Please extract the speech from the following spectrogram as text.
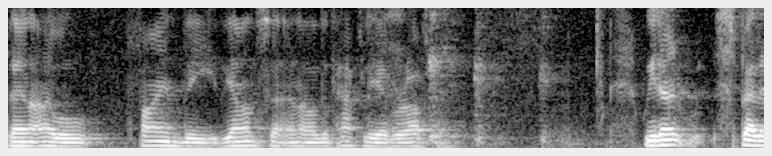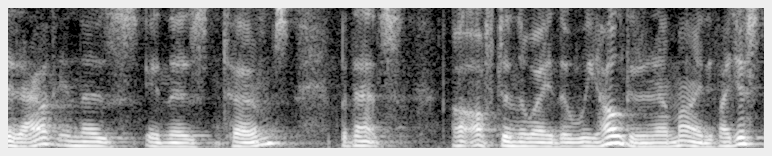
then I will find the, the answer and I'll live happily ever after. We don't spell it out in those in those terms, but that's often the way that we hold it in our mind. If I just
